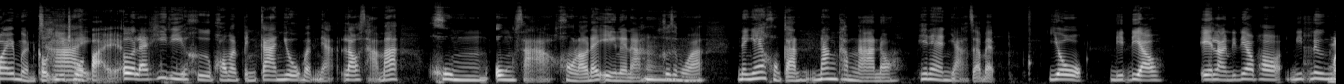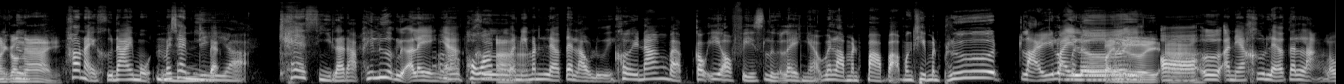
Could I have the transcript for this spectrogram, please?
อย ๆ เหมือนเก้าอี้ทั่วไปอะเออและที่ดีคือพอมันเป็นการโยกแบบเนี้ยเราสามารถคุมองศาของเราได้เองเลยนะอืมคือสมมติว่าในแง่ของการนั่งทำงานเนาะพี่แนนอยากจะแบบโยกนิดเดียว เอนหลังนิดเดียวพอนิดนึงมันก็ดงง่าย เท่าไหนคือได้หมด ไม่ใช่มีแบบดีอะแค่สี่ระดับให้เลือกหรืออะไรอย่างเงี้ยเออเพราะว่าคืออันนี้มันแล้วแต่เราเลย เคยนั่งแบบเก้าอี้ออฟฟิศหรืออะไรอย่างเงี้ยเวลามันปรับอะบางทีมันพลืด ไหลลงไปไปเลเลยไปเลยอ๋ออ่าเออ อันเนี้ยคือแล้วแต่หลังเรา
